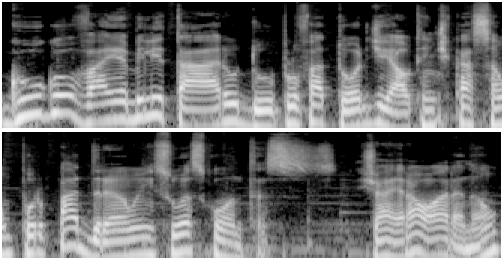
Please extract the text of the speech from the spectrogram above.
Google vai habilitar o duplo fator de autenticação por padrão em suas contas. Já era hora, não?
